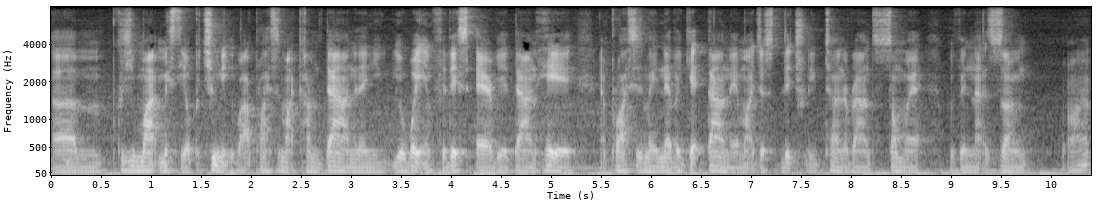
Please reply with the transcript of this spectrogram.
um, because you might miss the opportunity, right? Prices might come down and then you, you're waiting for this area down here and prices may never get down there. It might just literally turn around somewhere within that zone, right?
